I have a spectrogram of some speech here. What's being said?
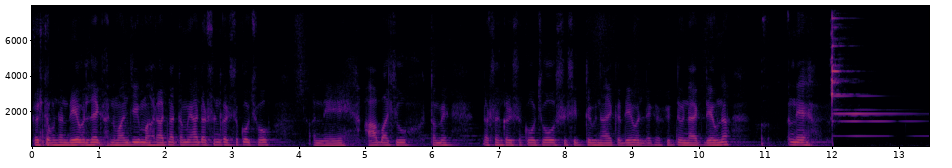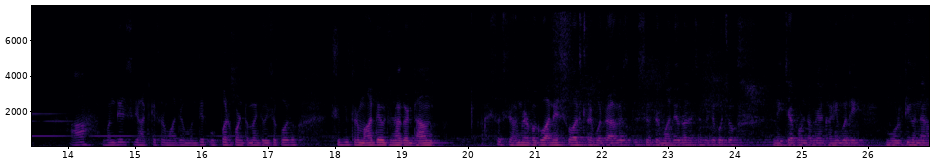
કૃષ્ણવર્ધન દેવ એટલે હનુમાનજી મહારાજના તમે આ દર્શન કરી શકો છો. અને આ બાજુ તમે દર્શન કરી શકો છો શ્રી સિદ્ધ વિનાયક દેવ એટલે કે વિનાયક દેવના. અને આ મંદિર શ્રી હાટકેશ્વર મહાદેવ મંદિર ઉપર પણ તમે જોઈ શકો છો. સિદ્ધેશ્વર મહાદેવ જુનાગઢ ધામ સ્વામિનારાયણ ભગવાને સ્વસ્થળ આવે શ્રી મહાદેવના દર્શન કરી શકો છો. નીચે પણ તમે ઘણી બધી મૂર્તિઓના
